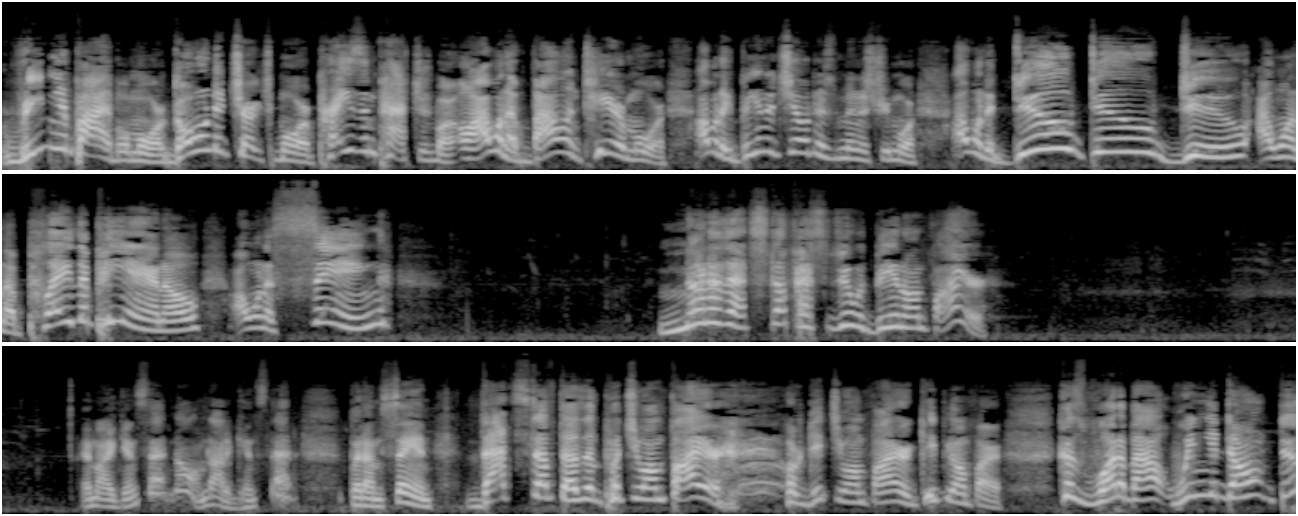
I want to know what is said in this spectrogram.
reading your Bible more, going to church more, praising pastors more. Oh, I want to volunteer more. I want to be in the children's ministry more. I want to do, do, do. I want to play the piano. I want to sing. None of that stuff has to do with being on fire. Am I against that? No, I'm not against that. But I'm saying that stuff doesn't put you on fire or get you on fire or keep you on fire. Because what about when you don't do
